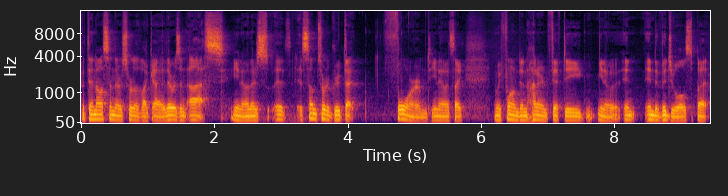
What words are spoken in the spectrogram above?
but then all of a sudden there was sort of like a there was an us. You know, there's it's, it's some sort of group that formed. You know, it's like we formed in 150 you know in, individuals, but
